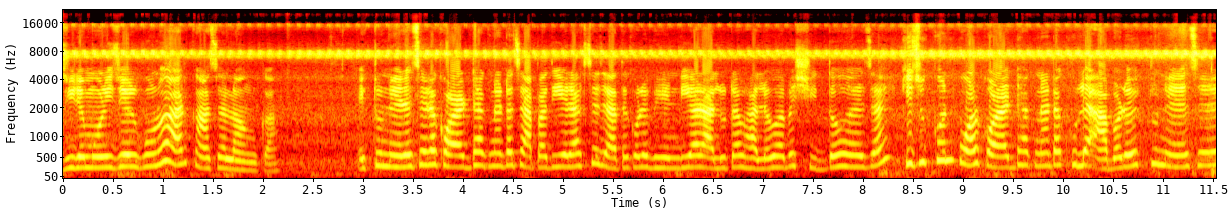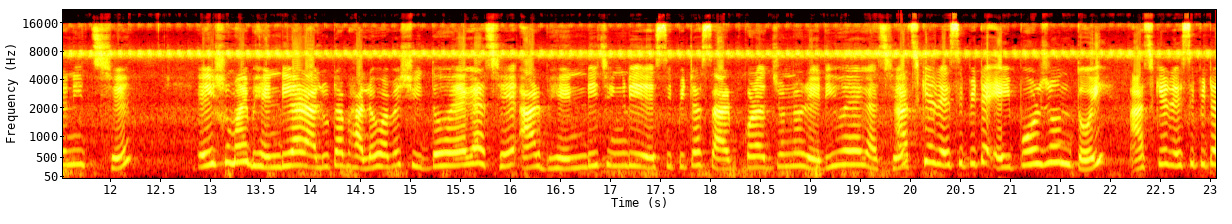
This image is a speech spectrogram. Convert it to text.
জিরে মরিচের গুঁড়ো আর কাঁচা লঙ্কা। একটু নেড়েচেড়ে কড়ার ঢাকনাটা চাপা দিয়ে রাখছে, যাতে করে ভেন্ডি আর আলুটা ভালোভাবে সিদ্ধ হয়ে যায়। কিছুক্ষণ পর কড়ার ঢাকনাটা খুলে আবারও একটু নেড়েচেড়ে নিচ্ছে। এই সময় ভেন্ডি আর আলুটা ভালোভাবে সিদ্ধ হয়ে গেছে আর ভেন্ডি চিংড়ি রেসিপিটা সার্ভ করার জন্য রেডি হয়ে গেছে। আজকের রেসিপিটা এই পর্যন্তই। আজকের রেসিপিটা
